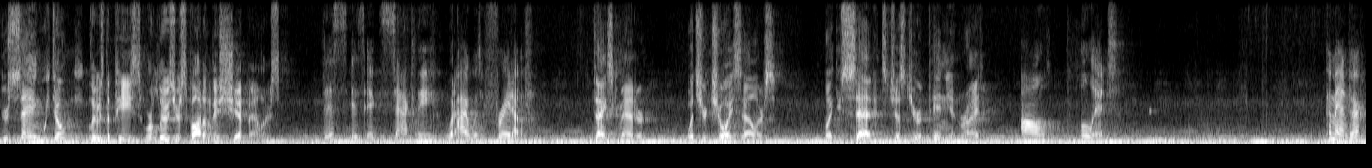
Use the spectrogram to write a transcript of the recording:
You're saying we don't need. Lose the peace or lose your spot on this ship, Allers. This is exactly what I was afraid of. Thanks, Commander. What's your choice, Allers? Like you said, it's just your opinion, right? I'll pull it. Commander.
